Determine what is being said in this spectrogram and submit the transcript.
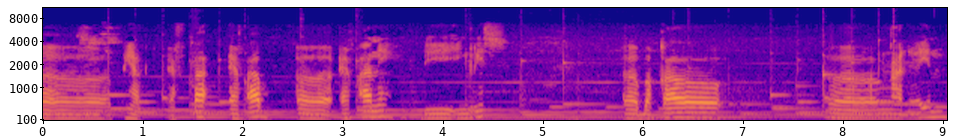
uh, pihak FA FA uh, FA nih di Inggris uh, bakal uh, ngadain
